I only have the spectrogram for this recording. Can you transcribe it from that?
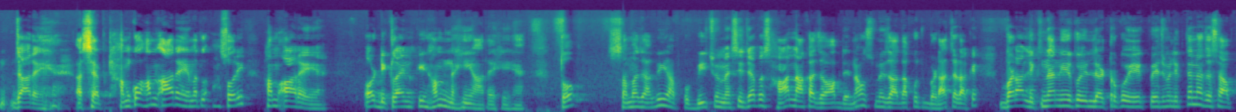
जा रहे हैं एक्सेप्ट हमको हम आ रहे हैं मतलब सॉरी हम आ रहे हैं और डिक्लाइन की हम नहीं आ रहे हैं. तो समझ आ गई आपको, बीच में मैसेज है, बस हाँ ना का जवाब देना, उसमें ज़्यादा कुछ बड़ा चढ़ा के, बड़ा लिखना नहीं है, कोई लेटर को एक पेज में लिखते हैं ना, जैसे आप,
